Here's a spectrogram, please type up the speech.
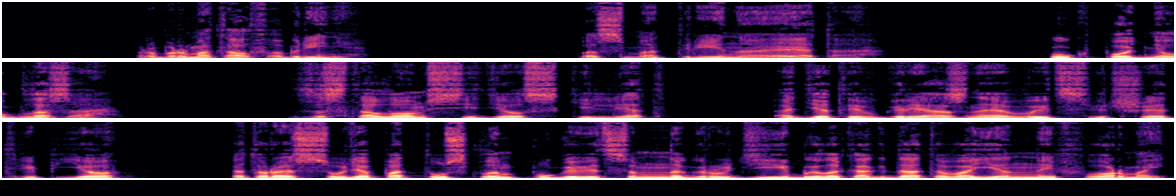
— пробормотал Фабрини. — Посмотри на это! Кук поднял глаза. За столом сидел скелет, одетый в грязное выцветшее тряпье, которое, судя по тусклым пуговицам на груди, было когда-то военной формой.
